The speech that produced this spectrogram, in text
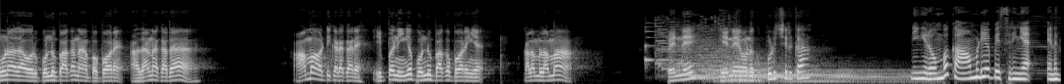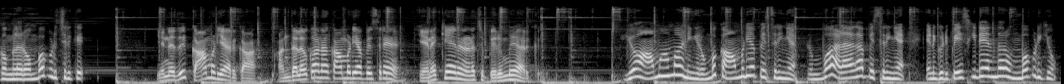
மூணாவது ஒரு பொண்ணு பார்க்க நான் இப்போ போறேன். அதான கதை? ஆமா வட்டி கடைக்காரே. இப்போ நீங்க பொண்ணு பார்க்க போறீங்க. கிளம்பலாமா? பெண்ணே என்னை உனக்கு பிடிச்சிருக்கா? நீங்க ரொம்ப காமெடியா பேசுறீங்க. எனக்கு உங்களை ரொம்ப பிடிச்சிருக்கு. என்னது காமெடியா இருக்கா? அந்த அளவுக்கு நான் காமெடியா பேசுறேன்? எனக்கே என்ன நினைச்ச பெருமையா இருக்கு. ஐயோ ஆமா ஆமா நீங்க ரொம்ப காமெடியா பேசுறீங்க. ரொம்ப அழகா பேசுறீங்க. எனக்கு இப்படி பேசிக்கிட்டே இருந்தா ரொம்ப பிடிக்கும்.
